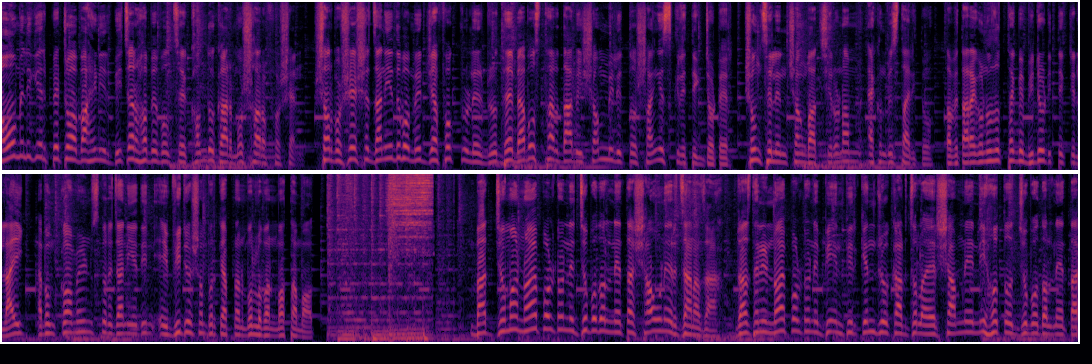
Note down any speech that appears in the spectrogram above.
আওয়ামী লীগের পেটোয়া বাহিনীর বিচার হবে বলছে খন্দকার মোশারফ হোসেন। সর্বশেষ জানিয়ে দেব, মির্জা ফখরুলের বিরুদ্ধে ব্যবস্থার দাবি সম্মিলিত সাংস্কৃতিক জোটের। শুনছিলেন সংবাদ শিরোনাম, এখন বিস্তারিত। তবে তার আগে অনুরোধ থাকবে, ভিডিওটিতে একটি লাইক এবং কমেন্টস করে জানিয়ে দিন, এই ভিডিও সম্পর্কে আপনার মূল্যবান মতামত। বাদজমা নয়াপল্টনে যুবদল নেতা শাওনের জানাজা। রাজধানীর নয়াপল্টনে বিএনপির কেন্দ্রীয় কার্যালয়ের সামনে নিহত যুবদল নেতা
